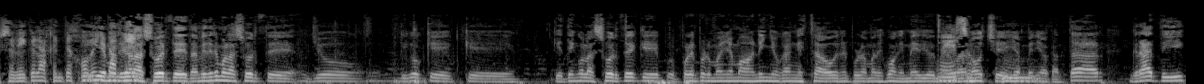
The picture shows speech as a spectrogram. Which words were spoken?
Se ve que la gente joven hemos también... la suerte, también tenemos la suerte, yo digo que, que que tengo la suerte que, por ejemplo, me han llamado a niños que han estado en el programa de Juan y medio de la noche y han Mm. venido a cantar gratis.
